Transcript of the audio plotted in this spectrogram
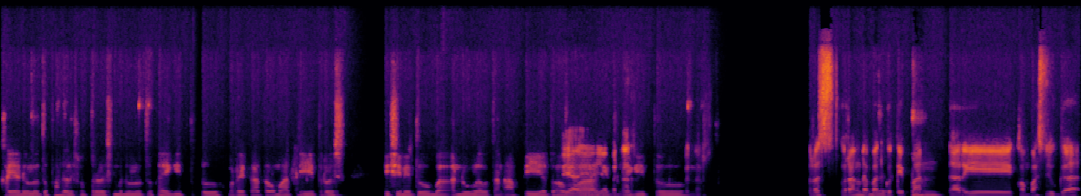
kayak dulu tuh vandalisme vandalisme dulu tuh kayak gitu mereka atau mati terus di sini tuh Bandung lautan api atau apa Iya, iya, iya, gitu benar. kayak gitu bener terus orang dapat Bener. kutipan dari Kompas juga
